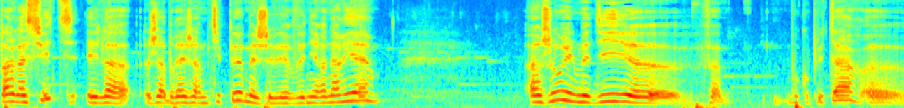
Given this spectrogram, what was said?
Par la suite, et là j'abrège un petit peu, mais je vais revenir en arrière, un jour il me dit, euh, enfin beaucoup plus tard, euh,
